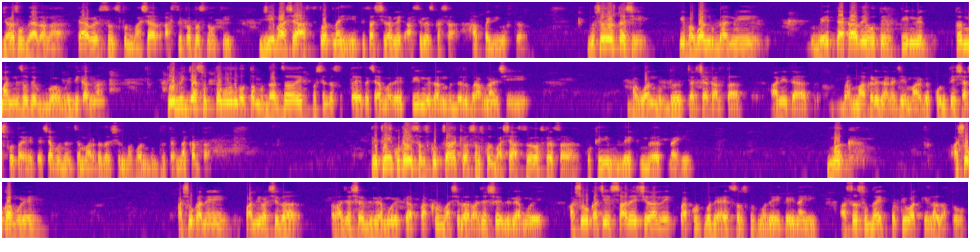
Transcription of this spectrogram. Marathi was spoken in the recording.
ज्यावेळेस उदयात आला त्यावेळेस संस्कृत भाषा अस्तित्वातच नव्हती. जी भाषा अस्तित्वात नाही तिचा शिलालेख असेलच कसा? हा पहिली गोष्ट. दुसरी गोष्ट अशी की भगवान बुद्धांनी वेद त्या काळातही होते तीन वेद तर मान्यच होते वैदिकांना. तेविज्या सुत्त म्हणून गौतम बुद्धांचं एक प्रसिद्ध सुत्त आहे त्याच्यामध्ये तीन वेदांबद्दल ब्राह्मणांशी भगवान बुद्ध चर्चा करतात आणि त्यात ब्रह्माकडे जाण्याचे मार्ग कोणते शाश्वत आहे त्याच्याबद्दलचं मार्गदर्शन भगवान बुद्ध त्यांना करतात. तेथेही कुठेही संस्कृतचा किंवा संस्कृत भाषा अस्तित्वात असल्याचा कुठेही उल्लेख मिळत नाही. मग अशोकामुळे अशोकाने पाली भाषेला राजाश्रय दिल्यामुळे किंवा प्राकृत भाषेला राजाश्रय दिल्यामुळे अशोकाचे सारे शिलालेख प्राकृतमध्ये आहेत संस्कृतमध्ये एकही नाही. असं सुद्धा एक प्रतिवाद केला जातो.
